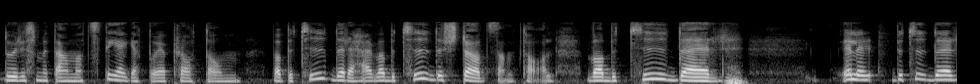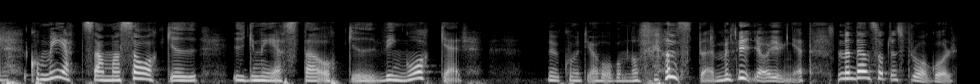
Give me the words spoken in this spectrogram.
då är det som ett annat steg att börja prata om vad betyder det här? Vad betyder stödsamtal? Vad betyder eller betyder komet samma sak i, i Gnesta och i Vingåker? Nu kommer inte jag ihåg om de finns där, men det gör ju inget. Men den sortens frågor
